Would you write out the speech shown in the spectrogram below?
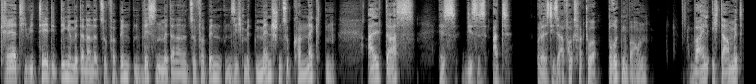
Kreativität, die Dinge miteinander zu verbinden, Wissen miteinander zu verbinden, sich mit Menschen zu connecten, all das ist dieses Ad oder ist dieser Erfolgsfaktor Brücken bauen, weil ich damit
